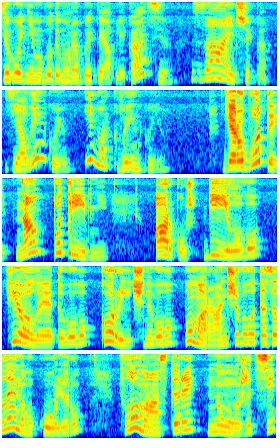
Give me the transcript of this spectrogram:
Сьогодні ми будемо робити аплікацію зайчика з ялинкою і морквинкою. Для роботи нам потрібні аркуш білого, фіолетового, коричневого, помаранчевого та зеленого кольору, фломастери, ножиці,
